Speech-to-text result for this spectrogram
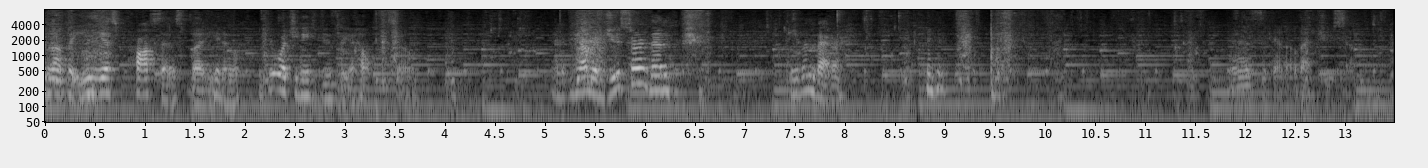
Is not the easiest process, but you know, do what you need to do for your health. So, and if you have a juicer, then even better. Let's get all that juice out.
